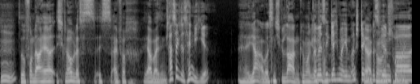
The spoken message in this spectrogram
Mhm. So, von daher, ich glaube, das ist einfach, ja, weiß ich nicht. Hast du eigentlich das Handy hier? Äh, ja, aber ist nicht geladen. Können wir Können wir gleich das mal. gleich mal eben anstecken, Ja, dass wir wir ein paar,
